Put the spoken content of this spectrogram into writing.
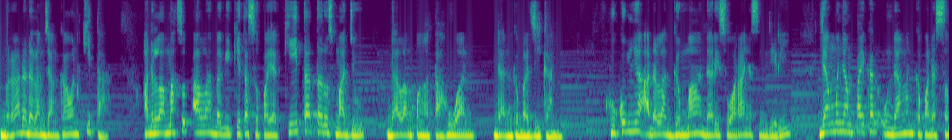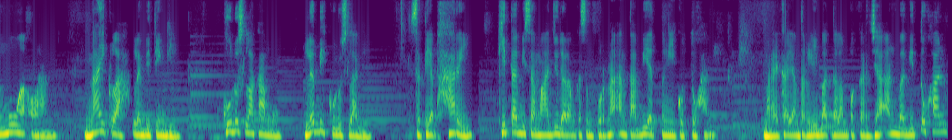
berada dalam jangkauan kita, adalah maksud Allah bagi kita supaya kita terus maju dalam pengetahuan dan kebajikan. Hukumnya adalah gema dari suaranya sendiri yang menyampaikan undangan kepada semua orang. Naiklah lebih tinggi, kuduslah kamu, lebih kudus lagi. Setiap hari, kita bisa maju dalam kesempurnaan tabiat pengikut Tuhan. Mereka yang terlibat dalam pekerjaan bagi Tuhan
